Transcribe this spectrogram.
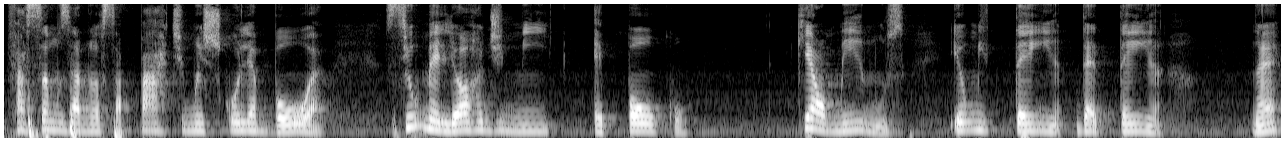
Façamos a nossa parte, uma escolha boa. Se o melhor de mim é pouco, que ao menos eu me tenha, detenha, né,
